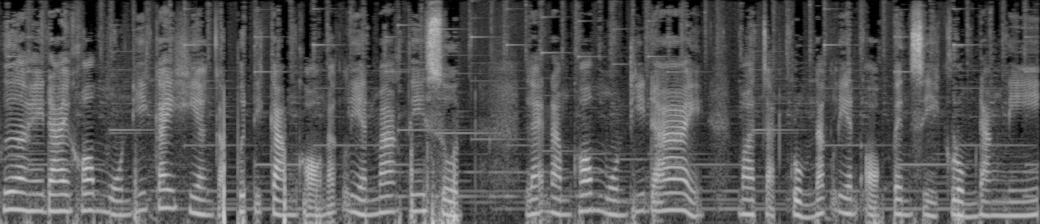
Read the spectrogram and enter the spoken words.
เพื่อให้ได้ข้อมูลที่ใกล้เคียงกับพฤติกรรมของนักเรียนมากที่สุด และนำข้อมูลที่ได้ มาจัดกลุ่มนักเรียนออกเป็น 4 กลุ่มดังนี้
